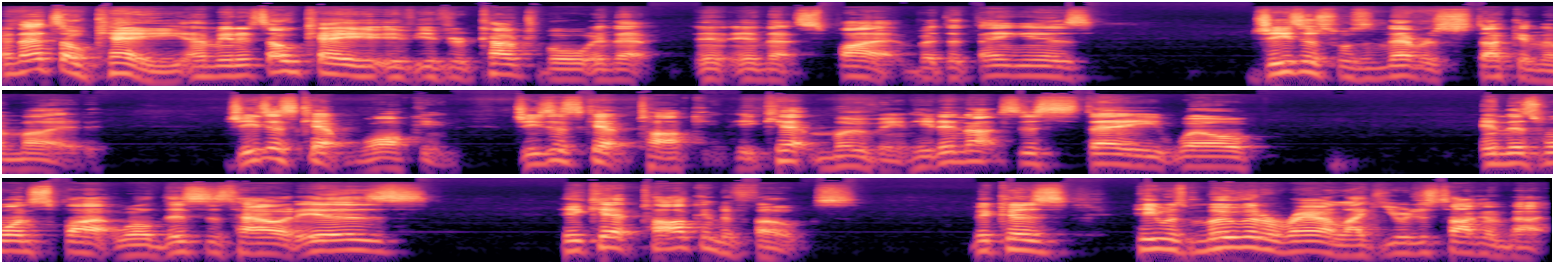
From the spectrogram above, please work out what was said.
and that's okay i mean it's okay if, if you're comfortable in that in, in that spot but the thing is jesus was never stuck in the mud jesus kept walking Jesus kept talking. He kept moving. He did not just stay, well, in this one spot. Well, this is how it is. He kept talking to folks because he was moving around, like you were just talking about.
